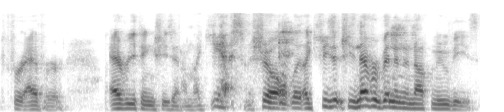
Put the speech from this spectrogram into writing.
forever. Everything she's in, I'm like, yes, Michelle. Like she's she's never been in enough movies.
